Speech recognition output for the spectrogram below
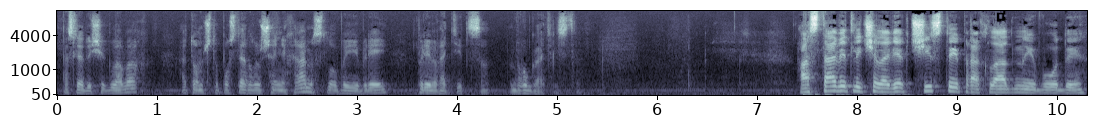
в последующих главах, о том, что после разрушения храма слово «еврей» превратится в ругательство. Оставит ли человек чистые прохладные воды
